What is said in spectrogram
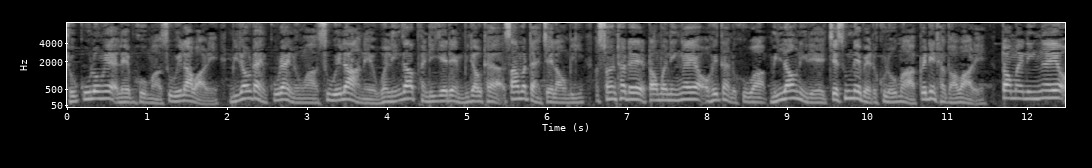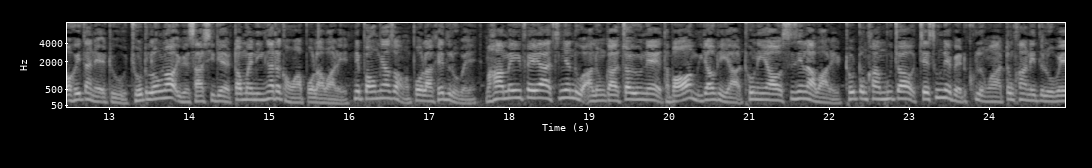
ဂျိုကူးလုံးရဲ့အလဲဖို့မှာစူဝေးလာပါတယ်မီတော့တိုင်၉တိုင်လုံးကစူဝေးလာတဲ့ဝက်လင်းကဖန်တီးခဲ့တဲ့မီတော့ထက်အစမတန်ကျဲလောင်ပြီးအစွမ်းထက်တဲ့တောင်မန်နီငှက်ရဲ့အော်ဟိတန်တစ်ခုကမီလောင်နေတဲ့ကျက်စုနဲ့ပဲတစ်ခုလုံးမှာပဲ့တင်ထပ်သွားပါတယ်တောင်မန်နီငှက်ရဲ့အော်ဟိတန်နဲ့အတူဂျိုတလုံးလောက်အရွယ်စားရှိတဲ့တောင်မန်နီငှက်တစ်ကောင်ကပေါ်လာပါတယ်နှစ်ပေါင်းများစွာမပေါ်လာခဲ့သလိုပဲမဟာမိတ်ဖေးရချင်းညံသူအလုံးကကြောက်ရွံ့တဲ့သဘောမီတော့တွေကထိုနေရာကိုစီးဆင်းလာပါတယ်ထိုတုံခါမှုကြောင့်ကျက်စုနဲ့ပဲတစ်ခုလုံးကတုံခါနေသလိုပဲ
